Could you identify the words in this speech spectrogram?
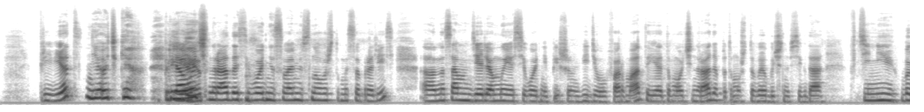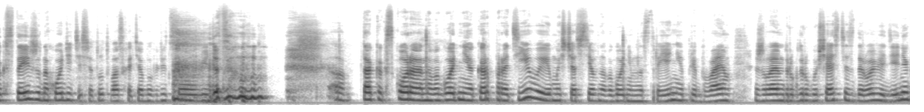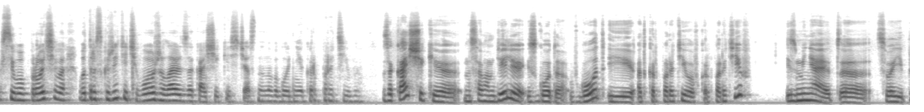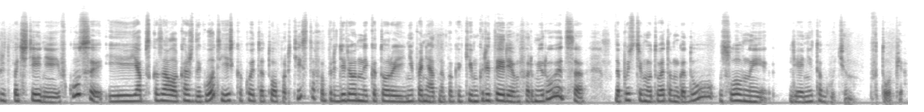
Привет, девочки! Привет. Я очень рада сегодня с вами снова, что мы собрались. А, На самом деле мы сегодня пишем видеоформат, и я этому очень рада, потому что вы обычно всегда в тени бэкстейджа находитесь, а тут вас хотя бы в лицо увидят. А, Так как скоро новогодние корпоративы, и мы сейчас все в новогоднем настроении пребываем, желаем друг другу счастья, здоровья, денег, всего прочего. Вот расскажите, чего желают заказчики сейчас на новогодние корпоративы? Заказчики на самом деле из года в год и от корпоратива в корпоратив изменяют э, свои предпочтения и вкусы. И я бы сказала, каждый год есть какой-то топ артистов определенный, который непонятно по каким критериям формируется. Допустим, вот в этом году условный Леонид Агутин в топе.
